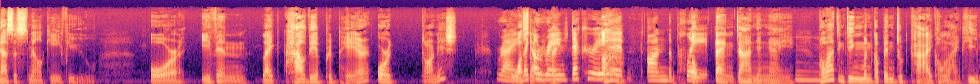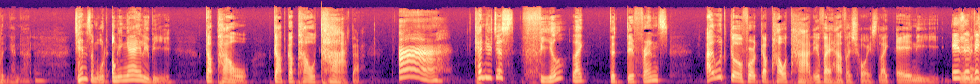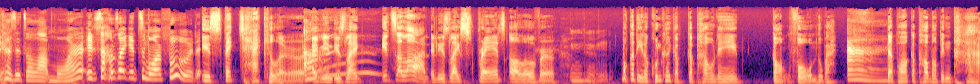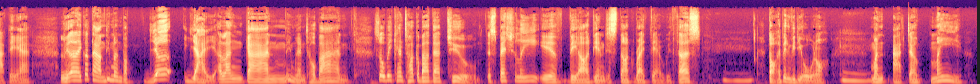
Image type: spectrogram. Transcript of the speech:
does the smell give you or even like how they prepare or garnish right What's like the word? Like- arranged decorated on the ตก plate แต่งจานยังไง เพราะว่าจริง ๆ มันก็เป็นจุดขายของหลายที่เหมือนกันนะ เช่นสมมติเอาง่ายๆเลยบีกะเพรากับกะเพราถาดอะ Ah. can you just feel like the difference I would go for กะเพราถาด if I have a choice like any Is it given day. because it's a lot more? It sounds like it's more food. it's spectacular I mean it's like it's a lot and it's like spreads all over ปกติเราคุ้นเคยกับกะเพราในกล่องโฟมถูกปะ อ่า แต่พอกะเพรามาเป็นถาดอย่างเงี้ยหรืออะไรก็ตามที่มันแบบเยอะใหญ่อลังการไม่เหมือนชาวบ้าน so we can talk about that too especially if the audience is not right there with us ต่อให้เป็นวิดีโอเนาะมันอาจจะไม่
